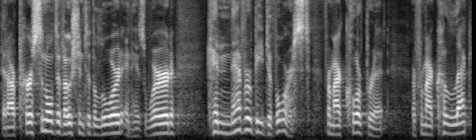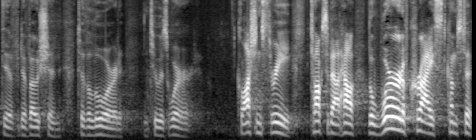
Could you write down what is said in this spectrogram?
that our personal devotion to the Lord and His word can never be divorced from our corporate or from our collective devotion to the Lord and to His word. Colossians 3 talks about how the word of Christ comes to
